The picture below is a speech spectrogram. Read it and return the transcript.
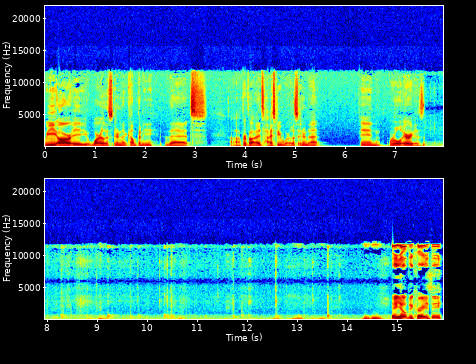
we are a wireless internet company that uh, provides high speed wireless internet in rural areas. Hey, you know what'd be crazy?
